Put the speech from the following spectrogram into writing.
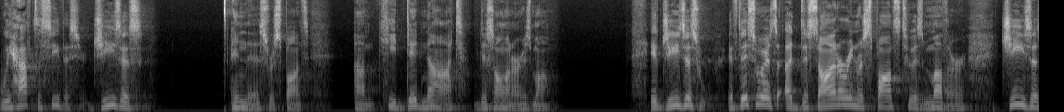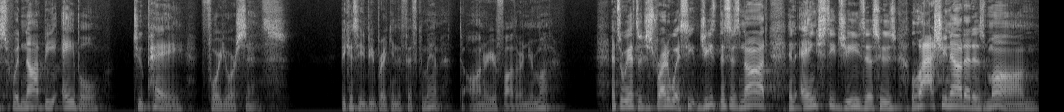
we have to see this here. Jesus, in this response, um, he did not dishonor his mom. If Jesus, if this was a dishonoring response to his mother, Jesus would not be able to pay for your sins because he'd be breaking the fifth commandment to honor your father and your mother. And so we have to just right away see Jesus, this is not an angsty Jesus who's lashing out at his mom.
